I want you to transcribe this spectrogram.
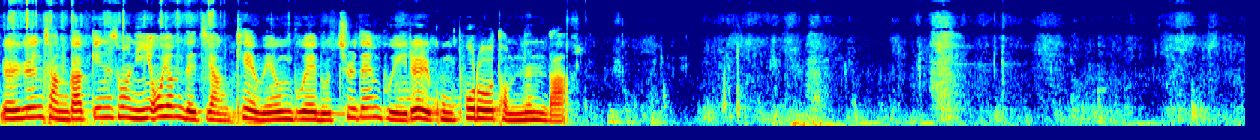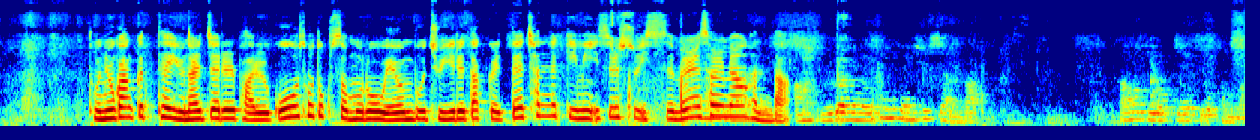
멸균 장갑 낀 손이 오염되지 않게 외음부에 노출된 부위를 공포로 덮는다. 도뇨관 끝에 윤활제를 바르고 소독솜으로 외음부 주위를 닦을 때 찬 느낌이 있을 수 있음을 설명한다. 물감인으로 손위생 실시한다. 간호 기록지에 기록한다.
